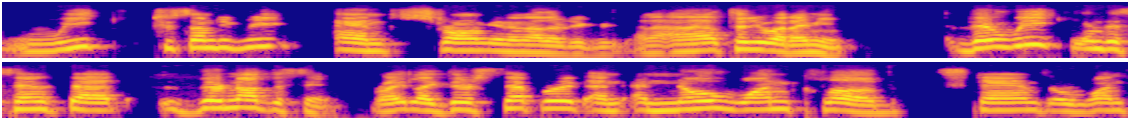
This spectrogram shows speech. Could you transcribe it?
weak to some degree and strong in another degree. And I'll tell you what I mean they're weak in the sense that they're not the same, right? Like they're separate and, and no one club stands or one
